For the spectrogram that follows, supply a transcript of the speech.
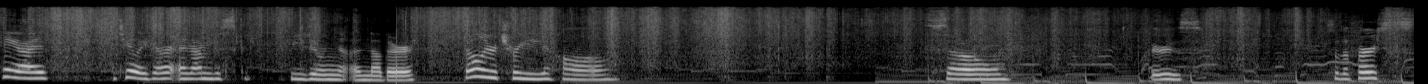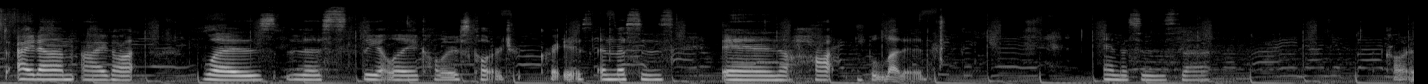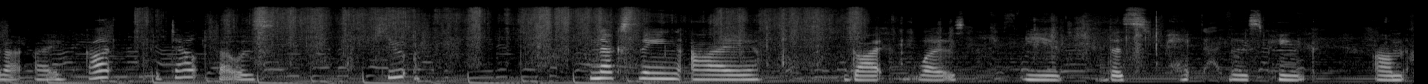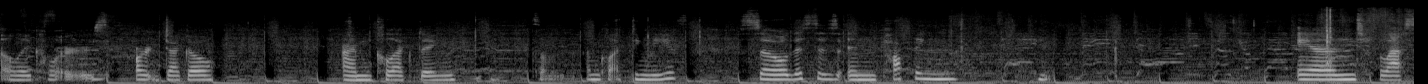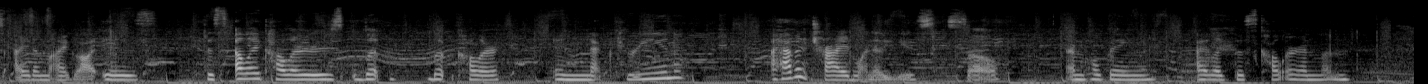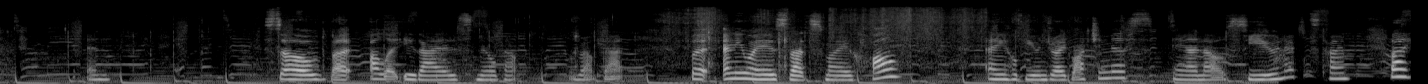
Hey guys, Taylor here, and I'm just be doing another Dollar Tree haul. So, there's, so the first item I got was this, the LA Colors Color Craze, and this is in Hot Blooded. And this is the color that I got picked out. That was cute. Next thing I got was the this this pink um, LA Colors Art Deco. I'm collecting some. I'm collecting these. So this is in popping And the last item I got is this LA Colors lip lip color in nectarine. I haven't tried one of these, so I'm hoping I like this color and then and so but I'll let you guys know about about that. But anyways, that's my haul. I hope you enjoyed watching this and I'll see you next time. Bye!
